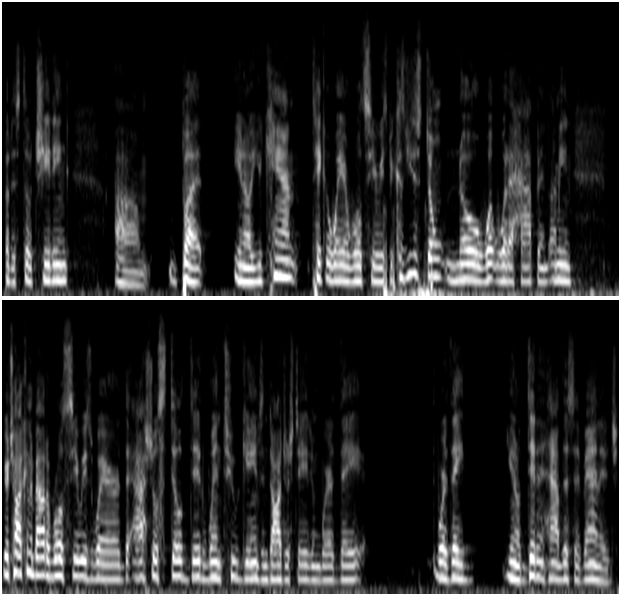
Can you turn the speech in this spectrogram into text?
but it's still cheating. Um, but you know, you can't take away a World Series because you just don't know what would have happened. I mean, you're talking about a World Series where the Astros still did win two games in Dodger Stadium, where they where they you know didn't have this advantage.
